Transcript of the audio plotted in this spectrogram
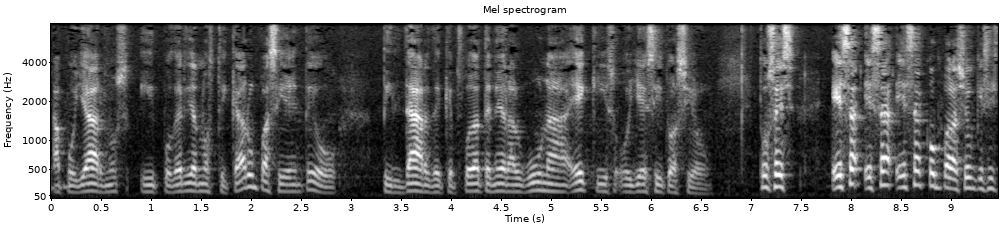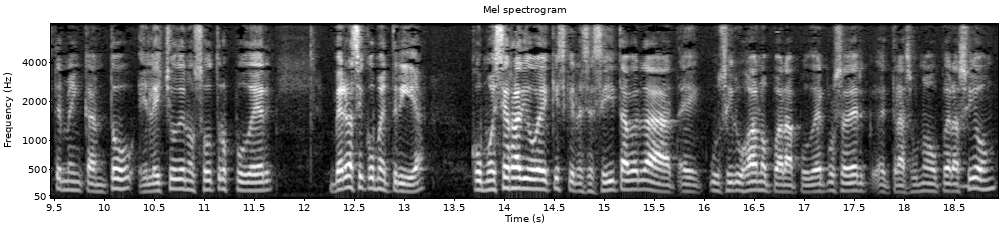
apoyarnos y poder diagnosticar un paciente o tildar de que pueda tener alguna X o Y situación. Entonces, esa, esa, esa comparación que hiciste me encantó, el hecho de nosotros poder ver la psicometría como ese radio X que necesita, ¿verdad?, eh, un cirujano para poder proceder eh, tras una operación,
